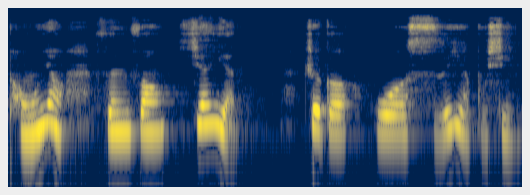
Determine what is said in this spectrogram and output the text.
同样芬芳鲜艳。这个我死也不信。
